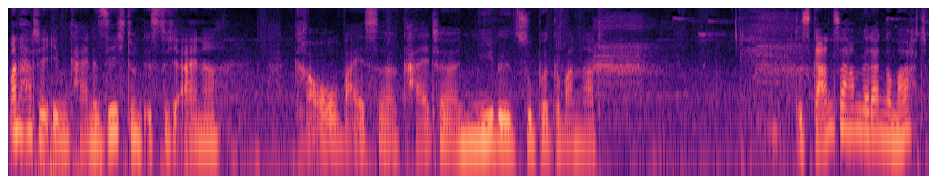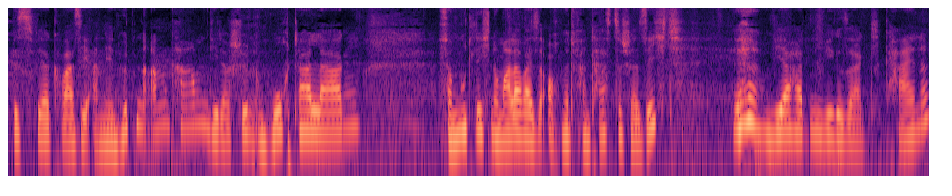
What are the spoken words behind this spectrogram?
man hatte eben keine Sicht und ist durch eine grau-weiße, kalte Nebelsuppe gewandert. Das Ganze haben wir dann gemacht, bis wir quasi an den Hütten ankamen, die da schön im Hochtal lagen. Vermutlich normalerweise auch mit fantastischer Sicht. Wir hatten, wie gesagt, keine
